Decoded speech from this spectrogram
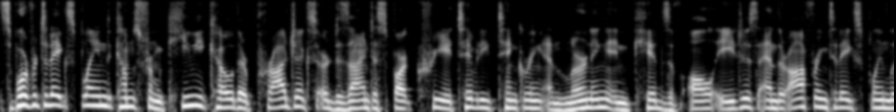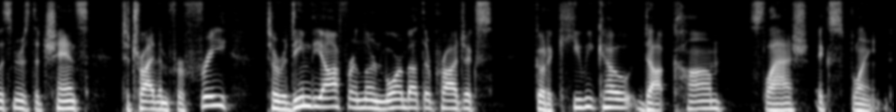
Support for Today Explained comes from KiwiCo. Their projects are designed to spark creativity, tinkering, and learning in kids of all ages, and they're offering Today Explained listeners the chance to try them for free. To redeem the offer and learn more about their projects, go to kiwico.com slash explained.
